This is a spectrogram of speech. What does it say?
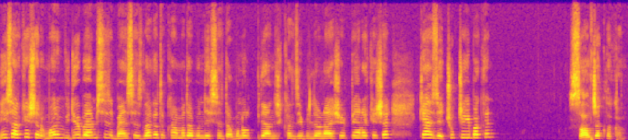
Neyse arkadaşlar umarım videoyu beğenmişsiniz. Beğenseniz like atıp kanalıma abone değilseniz de abone olup bir daha kanalınızı bildirimleri açmayı arkadaşlar. Kendinize çok çok iyi bakın. Sağlıcakla kalın.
